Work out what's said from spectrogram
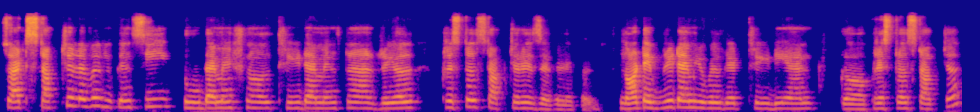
So at structure level, you can see two-dimensional, three-dimensional, real crystal structure is available. Not every time you will get 3D and uh, crystal structure.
